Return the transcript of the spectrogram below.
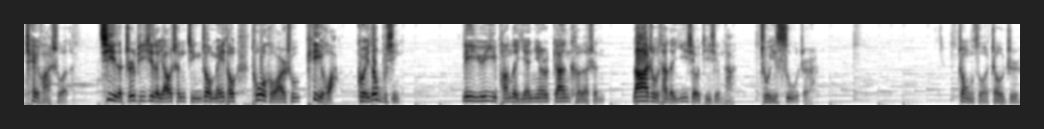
这话说的，气得直脾气的姚晨紧皱眉头，脱口而出：“屁话，鬼都不信。”立于一旁的闫妮儿干咳了声，拉住他的衣袖，提醒他注意素质。众所周知，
